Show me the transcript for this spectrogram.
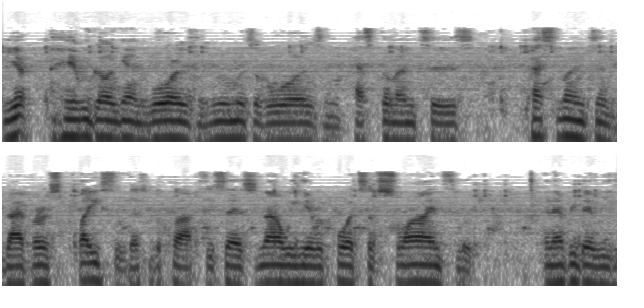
Yep, here we go again. Wars and rumors of wars and pestilences. Pestilence in diverse places. That's what the prophecy says. Now we hear reports of swine flu. And every day we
